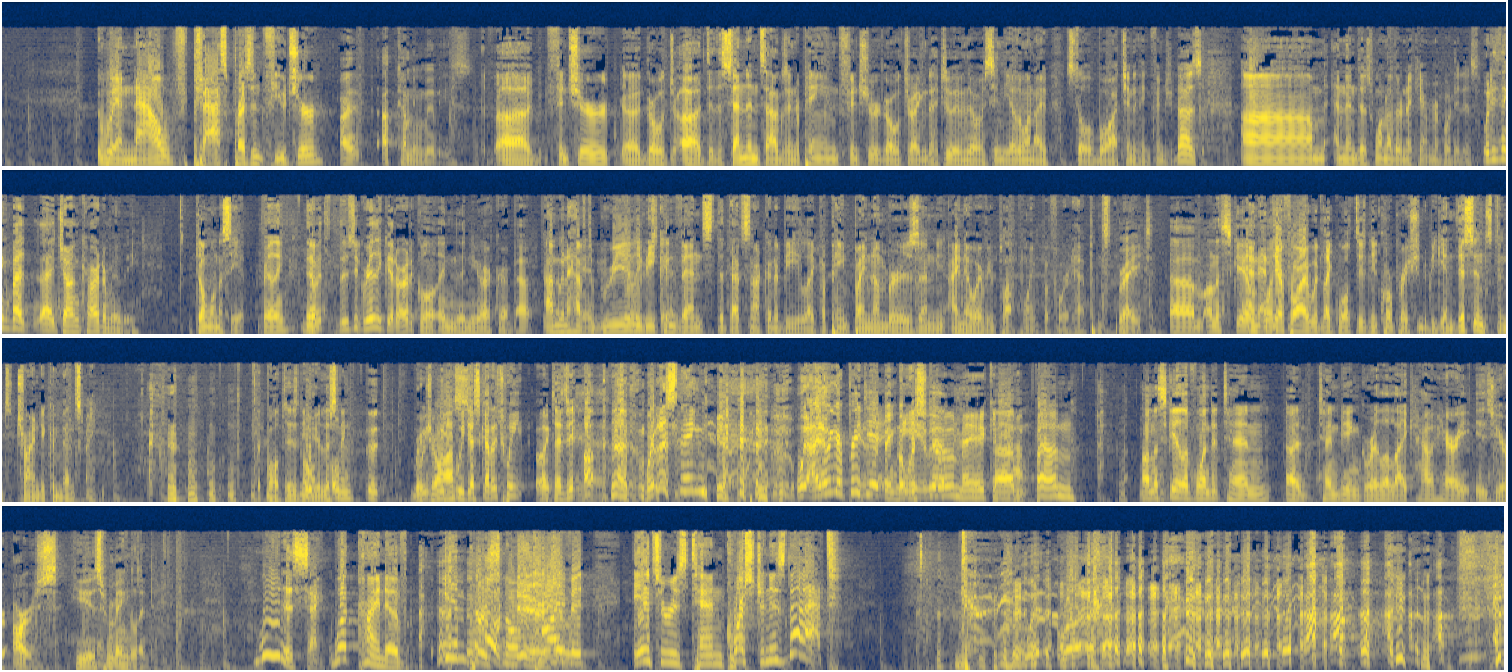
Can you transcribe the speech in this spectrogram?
when now, past, present, future. Are upcoming movies? Uh, Fincher, uh, Girl, with, uh, The Descendants, Alexander Payne, Fincher, Girl with Dragon Tattoo. Even though I've seen the other one, I still will watch anything Fincher does. Um, and then there's one other, and I can't remember what it is. What do you think about that John Carter movie? Don't want to see it. Really? There Nope. was- there's a really good article in the New Yorker about. I'm going to have to Andrew really be convinced that that's not going to be like a paint by numbers, and I know every plot point before it happens. Right. Um, on a scale And, of and one, therefore, I would like Walt Disney Corporation to begin this instant trying to convince me. Walt Disney, you're listening? Oh, uh, we, Rich we- Ross? we just got a tweet. Walt Disney- oh, we're listening. Wait, I know you're pre-taping, but we're still um, happen. on a scale of one to ten. Uh, ten being gorilla-like. How hairy is your arse? He is from England. Wait a sec. What kind of impersonal, dare you. private answer is 10 question is that?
